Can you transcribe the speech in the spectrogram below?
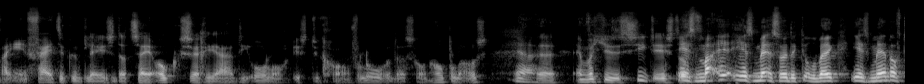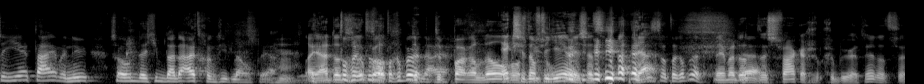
waar je in feite kunt lezen dat zij ook zeggen, ja, die oorlog is natuurlijk gewoon verloren. Dat is gewoon hopeloos. Ja. Eh, en wat je dus ziet is dat... Eerst, ma- eerst, man- sorry dat ik je onderbreek, eerst man of the year time en nu zo dat je hem naar de uitgang ziet lopen. Ja. nou ja, dat Toch, is ook wat er gebeurt de, nou, parallel Exit of the year is het. Ja, Ja. is dat er gebeurd? Nee, maar dat Ja. is vaker ge- gebeurd. Hè? Dat, eh,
